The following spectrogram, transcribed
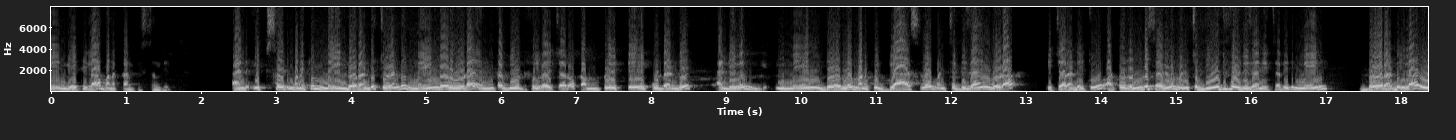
మెయిన్ గేట్ ఇలా మనకు కనిపిస్తుంది. అండ్ ఇట్ సైడ్ మనకి మెయిన్ డోర్ అండి. చూడండి మెయిన్ డోర్ కూడా ఎంత బ్యూటిఫుల్గా ఇచ్చారో కంప్లీట్ టేక్ వుడ్ అండి. అండ్ ఈవెన్ ఈ మెయిన్ డోర్లో మనకి గ్లాస్లో మంచి డిజైన్ కూడా ఇచ్చారండి. ఇటు అటు రెండు సైడ్లో మంచి బ్యూటిఫుల్ డిజైన్ ఇచ్చారు. ఇది మెయిన్ డోర్ అండి. ఇలా ఈ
